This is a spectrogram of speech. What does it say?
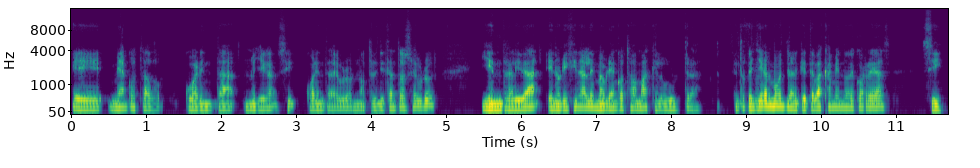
eh, me han costado 40, no llega, sí, 40 euros, no, 30 y tantos euros, y en realidad en originales me habrían costado más que los ultra. Entonces llega el momento en el que te vas cambiando de correas, sí,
